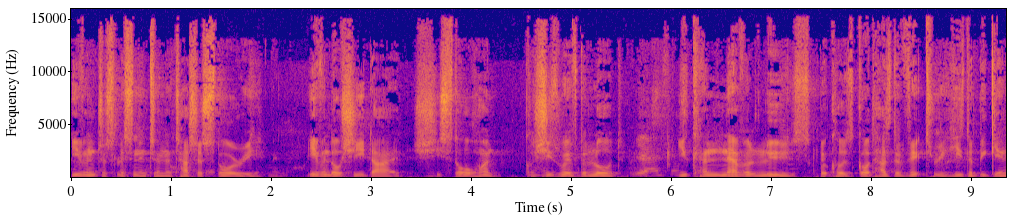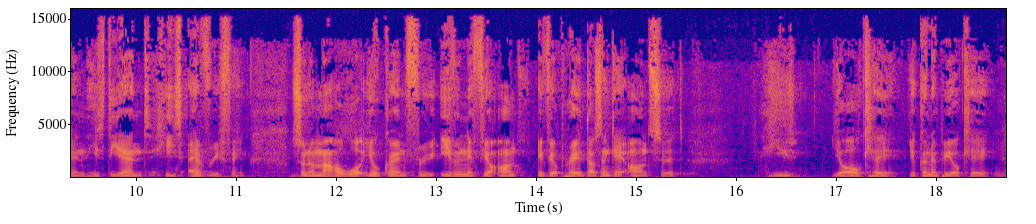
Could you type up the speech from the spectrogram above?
even just listening to Natasha's story, even though she died, she still won because she's with the Lord. You can never lose because God has the victory. He's the beginning, He's the end, He's everything. So no matter what you're going through, even if your aunt, if your prayer doesn't get answered, you you're okay. You're gonna be okay. Yeah.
